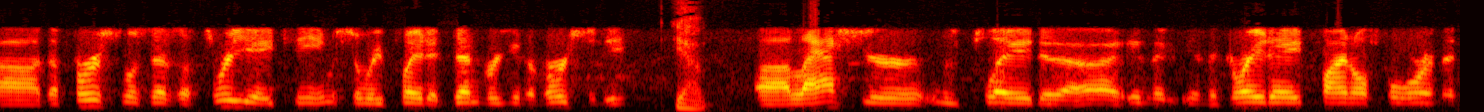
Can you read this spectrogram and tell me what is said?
Uh, the first was as a 3A team, so we played at Denver University. Yeah. Uh, last year we played uh, in the in the Great Eight Final Four and then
